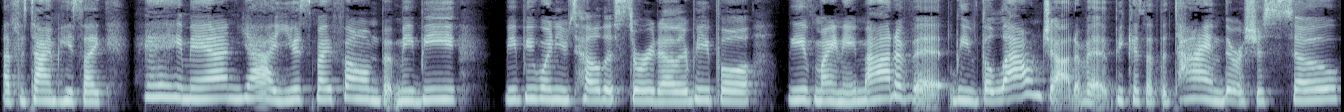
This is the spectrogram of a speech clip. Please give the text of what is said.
at the time he's like, Hey man, yeah, I used my phone, but maybe, maybe when you tell this story to other people, leave my name out of it, leave the lounge out of it. Because at the time there was just so,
